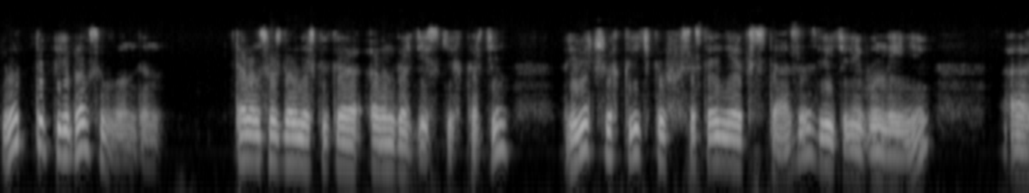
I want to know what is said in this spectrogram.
И Отто перебрался в Лондон. Там он создал несколько авангардистских картин, приведших критиков в состояние экстаза, зрителей в уныние, а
